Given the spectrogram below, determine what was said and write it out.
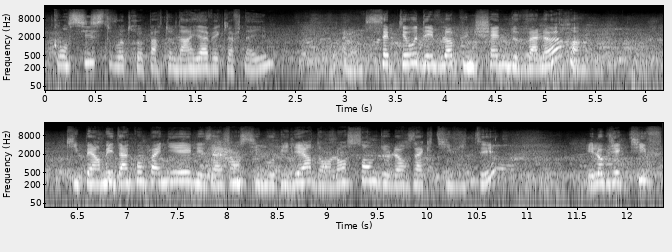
consiste votre partenariat avec la FNAIM Alors, Septéo développe une chaîne de valeur qui permet d'accompagner les agences immobilières dans l'ensemble de leurs activités. Et l'objectif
